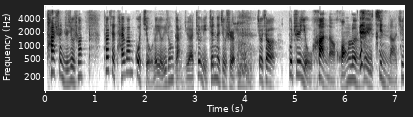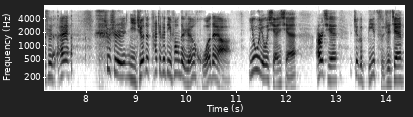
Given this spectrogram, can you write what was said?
他甚至就说，他在台湾过久了，有一种感觉啊，这里真的就是，就叫不知有汉呐，遑论魏晋呐，就是哎，就是你觉得他这个地方的人活的呀，悠悠闲闲，而且这个彼此之间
